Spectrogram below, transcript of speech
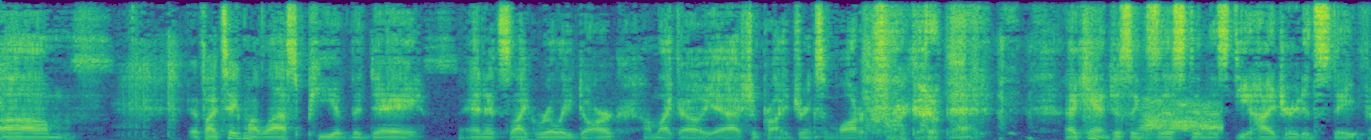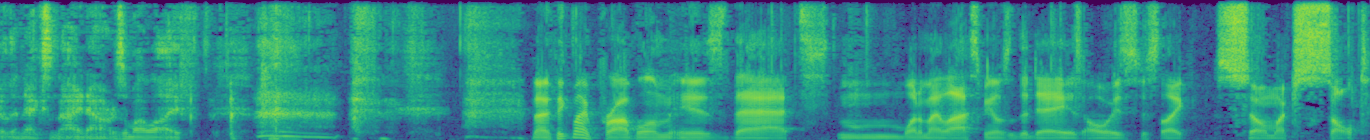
Um, if I take my last pee of the day and it's like really dark, I'm like, oh yeah, I should probably drink some water before I go to bed. I can't just exist in this dehydrated state for the next nine hours of my life. No, I think my problem is that mm, one of my last meals of the day is always just like so much salt.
